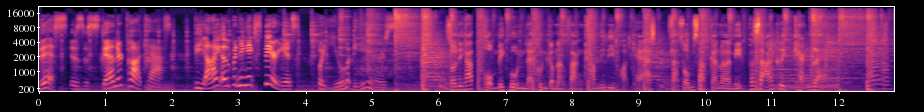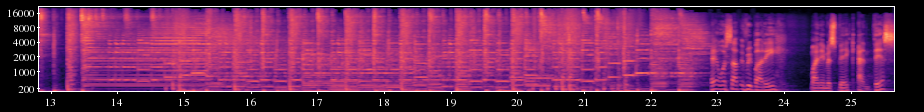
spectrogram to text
This is the Standard Podcast, the eye opening experience for your ears. สวัสดีครับ ผมบิ๊กบุญ และคุณกำลังฟังคำนี้ดีพอดแคสต์สะสมสับกันวลนิด ภาษาอังกฤษแข็งแรง Hey, what's up, everybody? My name is Vic, and this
